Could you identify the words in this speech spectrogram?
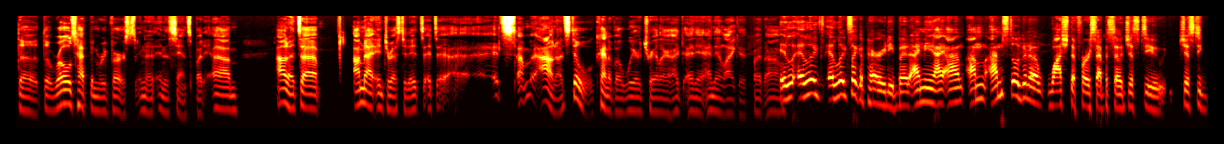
the the roles have been reversed in a, in a sense. But um, I don't know. It's uh, I'm not interested. It's it's uh, it's um, I don't know. It's still kind of a weird trailer. I, I, didn't, I didn't like it, but um, it, it looks it looks like a parody. But I mean, I, I'm I'm I'm still gonna watch the first episode just to just to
